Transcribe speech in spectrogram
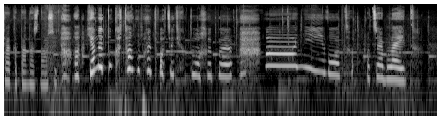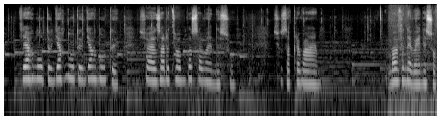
ця катана зносить. А, я не ту катану маю 22 хп. Ні, от. Оце блейд. Вдягнути, вдягнути, вдягнути. Все, я зараз цього боса винесу. Все, закриваємо. Не винесу.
